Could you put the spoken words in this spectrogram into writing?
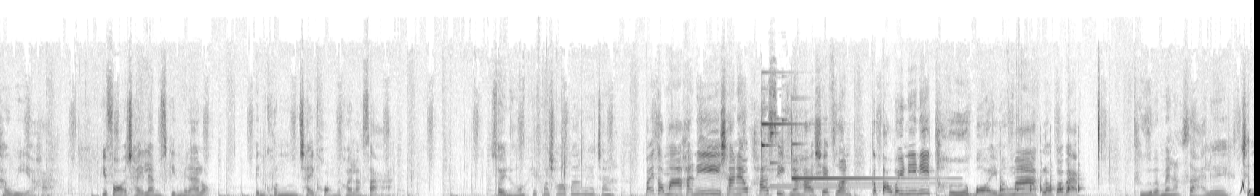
คาเวียค่ะ พี่ฟอร์ใช้แลมสกินไม่ได้หรอก เป็นคนใช้ของไม่ค่อยรักษา สวยเนอะพี่ฟอร์ชอบมากเลยจ้ะใบต่อมาค่ะนี่ชาแนลคลาสสิกนะคะเชฟลอนกระเป๋าใบนี้นี่ถือบ่อยมากๆ แล้วก็แบบ ถือแบบไม่รักษาเลยฉัน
